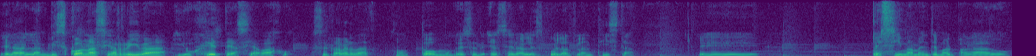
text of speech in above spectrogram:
era lambiscón hacia arriba y ojete hacia abajo. Esa es la verdad. ¿no? Todo mundo, esa, era la escuela atlantista. pésimamente mal pagado,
